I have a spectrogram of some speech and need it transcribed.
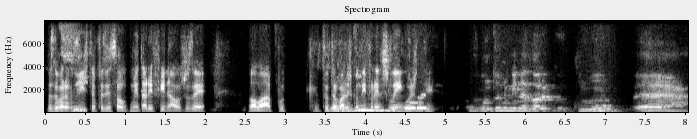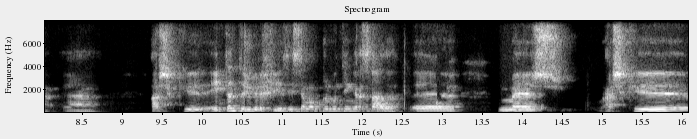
mas agora resisto a fazer só um comentário final, José. Vá lá, porque tu trabalhas com diferentes línguas. Um denominador comum, uh, uh, acho que em tantas geografias, isso é uma pergunta engraçada. Uh, mas acho que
